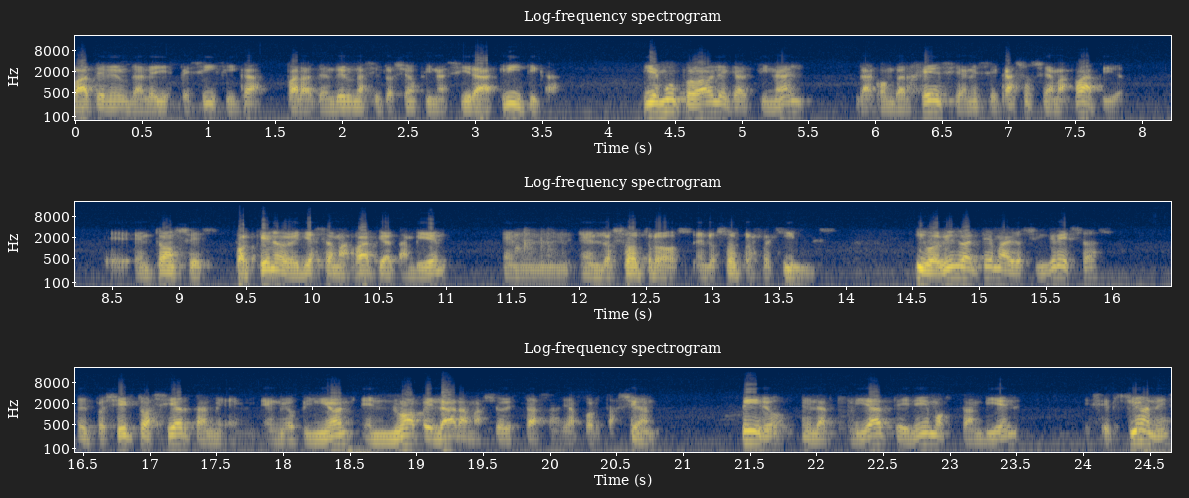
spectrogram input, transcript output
va a tener una ley específica para atender una situación financiera crítica. Y es muy probable que al final la convergencia en ese caso sea más rápida. Eh, entonces, ¿por qué no debería ser más rápida también en, los otros, en los otros regímenes? Y volviendo al tema de los ingresos, el proyecto acierta, en, mi opinión, en no apelar a mayores tasas de aportación. Pero en la actualidad tenemos también excepciones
